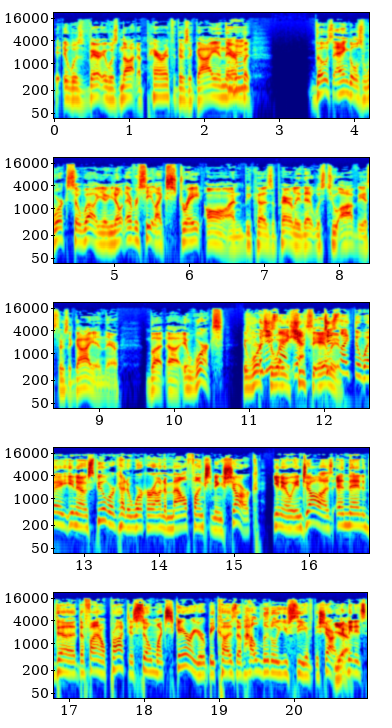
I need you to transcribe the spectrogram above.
it, it was very it was not apparent that there's a guy in there, Mhm. but those angles work so well. You know, you don't ever see it like straight on because apparently that was too obvious. There's a guy in there, but uh, it works. It works the way like, he shoots yeah, the alien. Just like the way, you know, Spielberg had to work around a malfunctioning shark, you know, in Jaws, and then the the final product is so much scarier because of how little you see of the shark. Yeah. I mean, it's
